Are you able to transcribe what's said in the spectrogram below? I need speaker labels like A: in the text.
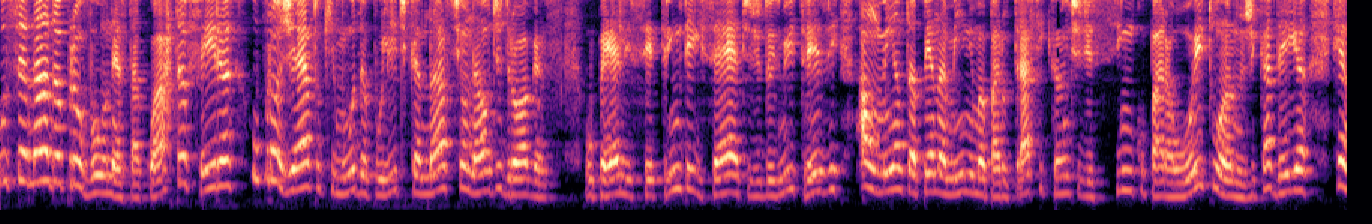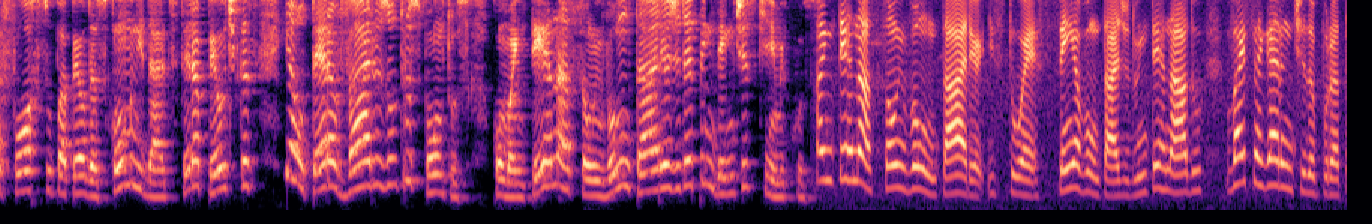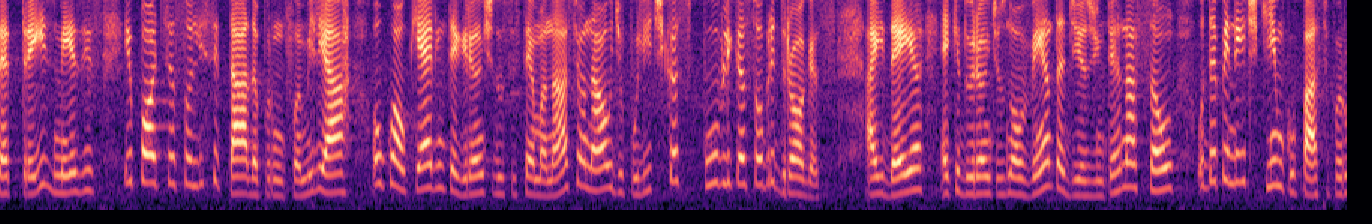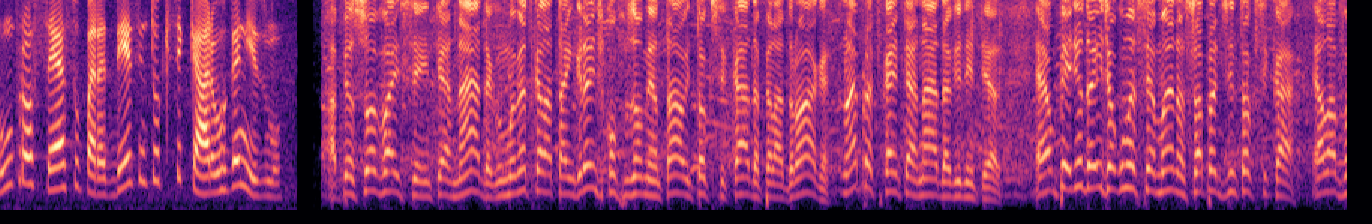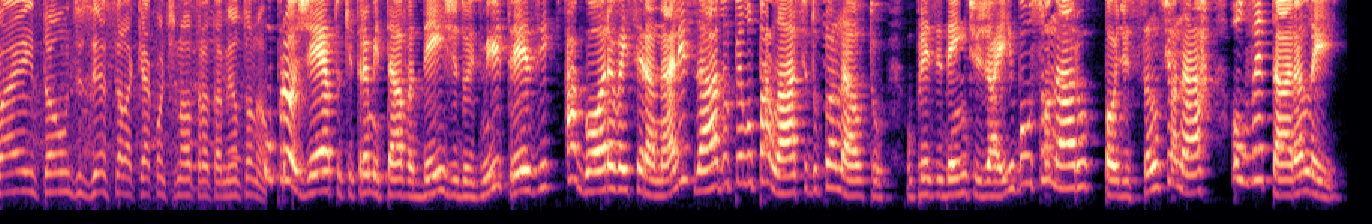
A: O Senado aprovou nesta quarta-feira o projeto que muda a Política Nacional de Drogas. O PLC 37 de 2013 aumenta a pena mínima para o traficante de 5 para 8 anos de cadeia, reforça o papel das comunidades terapêuticas e altera vários outros pontos, como a internação involuntária de dependentes químicos.
B: A internação involuntária, isto é, sem a vontade do internado, vai ser garantida por até três meses e pode ser solicitada por um familiar ou qualquer integrante do Sistema Nacional de Políticas Públicas sobre Drogas. A ideia é que durante os 90 dias de internação, o dependente químico passe por um processo para desintoxicar o organismo.
C: A pessoa vai ser internada, no momento que ela está em grande confusão mental, intoxicada pela droga, não é para ficar internada a vida inteira. É um período aí de algumas semanas só para desintoxicar. Ela vai então dizer se ela quer continuar o tratamento ou não.
A: O projeto, que tramitava desde 2013, agora vai ser analisado pelo Palácio do Planalto. O presidente Jair Bolsonaro pode sancionar ou vetar a lei.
